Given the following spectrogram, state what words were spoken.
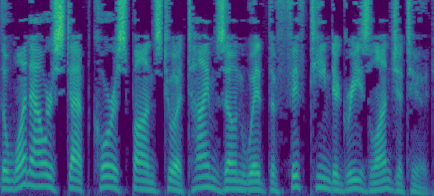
The one-hour step corresponds to a time zone width of 15 degrees longitude.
